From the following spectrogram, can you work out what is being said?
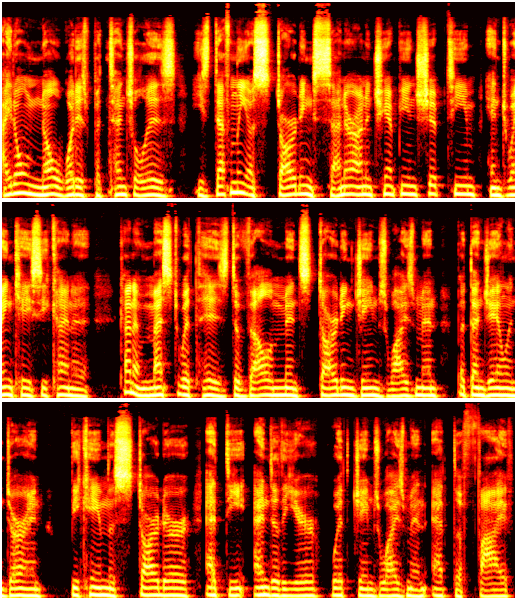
I don't know what his potential is. He's definitely a starting center on a championship team, and Dwayne Casey kind of kind of messed with his development starting James Wiseman, but then Jalen Duren became the starter at the end of the year with James Wiseman at the five.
